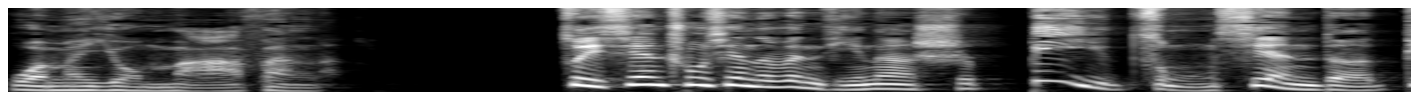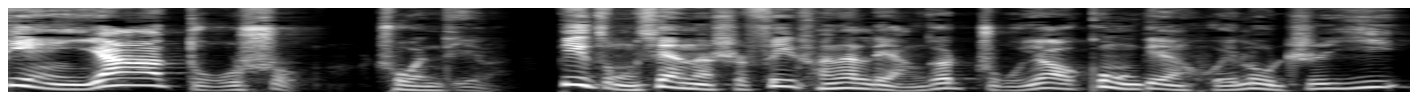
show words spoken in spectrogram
我们有麻烦了。”最先出现的问题呢，是 B 总线的电压读数出问题了。B 总线呢是飞船的两个主要供电回路之一。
